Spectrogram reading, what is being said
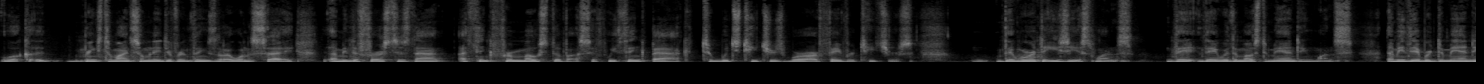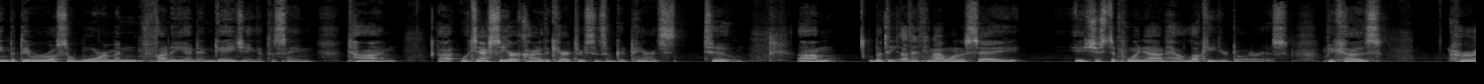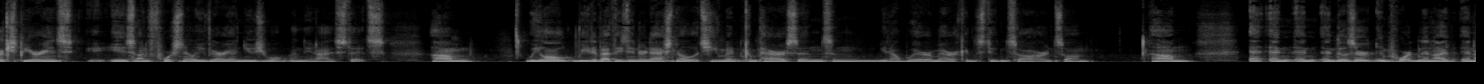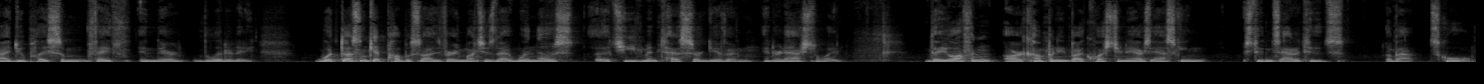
well, it brings to mind so many different things that I want to say. I mean, the first is that I think for most of us, if we think back to which teachers were our favorite teachers, they weren't the easiest ones. They they were the most demanding ones. I mean, they were demanding, but they were also warm and funny and engaging at the same time, uh, which actually are kind of the characteristics of good parents too. Um, but the other thing I want to say is just to point out how lucky your daughter is, because her experience is unfortunately very unusual in the United States. Um, we all read about these international achievement comparisons and you know where American students are and so on. Um, and, and, and those are important, and I and I do place some faith in their validity. What doesn't get publicized very much is that when those achievement tests are given internationally, they often are accompanied by questionnaires asking students' attitudes about school.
